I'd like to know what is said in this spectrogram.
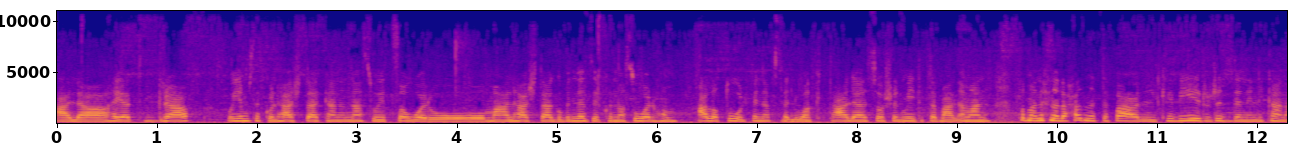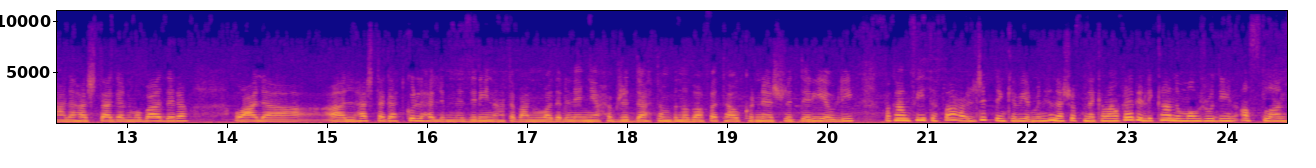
على هيئة جراف. ويمسكوا الهاشتاج كانوا الناس ويتصوروا مع الهاشتاج وبننزل كنا صورهم على طول في نفس الوقت على ال social media تبع الأمانة. طبعا إحنا لاحظنا التفاعل الكبير جدا اللي كان على هاشتاج المبادرة وعلى الهاشتاجات كلها اللي منزلينها تبع المبادرة لاني أحب جده اهتم بنظافتها وكورنيش جدريه وليك فكان في تفاعل جدا كبير من هنا شفنا كمان غير اللي كانوا موجودين أصلا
